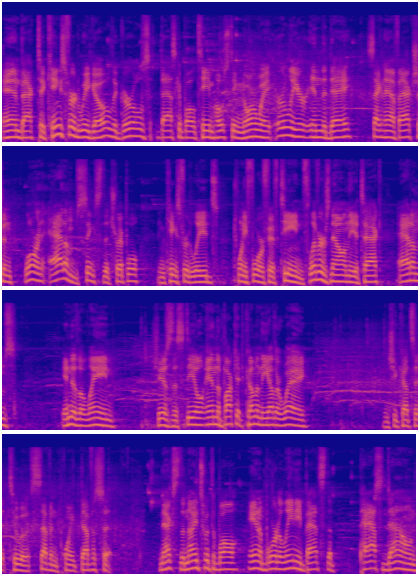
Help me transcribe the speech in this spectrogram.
And back to Kingsford we go. The girls basketball team hosting Norway earlier in the day. Second half action, Lauren Adams sinks the triple and Kingsford leads 24-15. Flivvers now on the attack. Adams into the lane. She has the steal and the bucket coming the other way. And she cuts it to a seven-point deficit. Next, the Knights with the ball. Anna Bordolini bats the pass down,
